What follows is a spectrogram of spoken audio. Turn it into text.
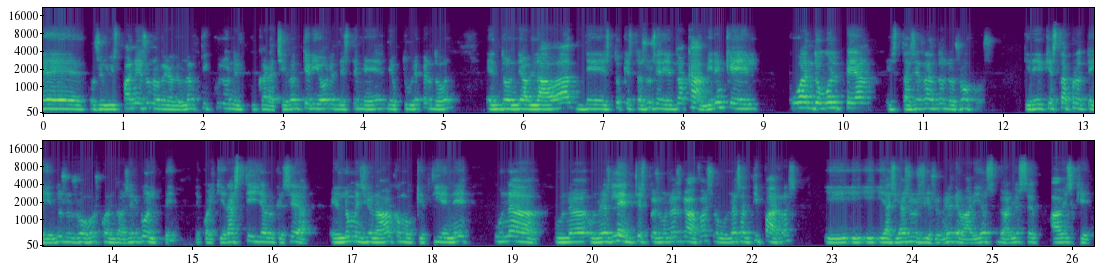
eh, José Luis Paneso nos regaló un artículo en el cucarachero anterior, de este mes, de octubre, perdón, en donde hablaba de esto que está sucediendo acá. Miren que él, cuando golpea, está cerrando los ojos. Quiere decir que está protegiendo sus ojos cuando hace el golpe de cualquier astilla, lo que sea. Él lo mencionaba como que tiene una, unas lentes, pues unas gafas o unas antiparras y, y, hacía asociaciones de varios, varios aves que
